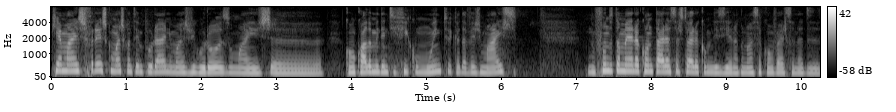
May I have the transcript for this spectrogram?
que é mais fresco, mais contemporâneo, mais vigoroso, mais uh, com o qual eu me identifico muito e cada vez mais. No fundo, também era contar essa história, como dizia na nossa conversa, né, de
